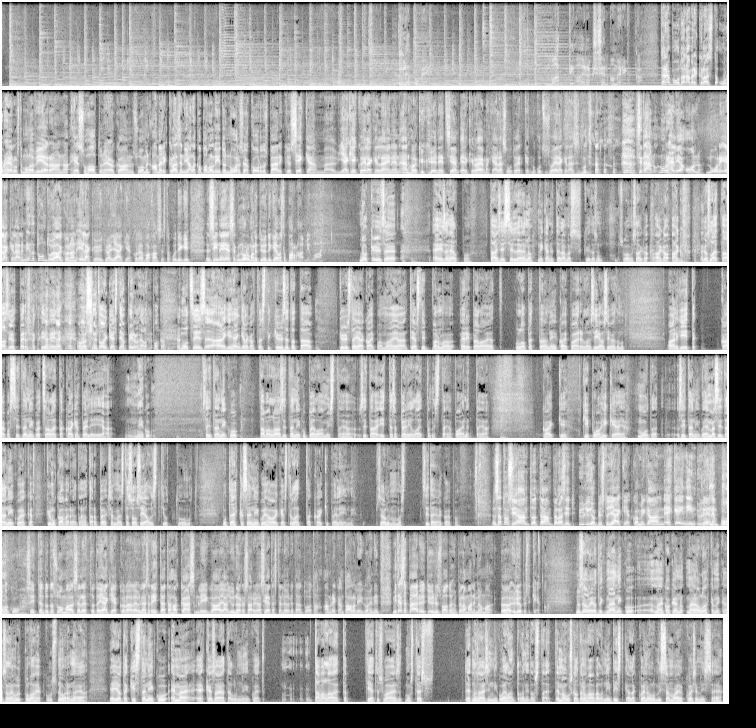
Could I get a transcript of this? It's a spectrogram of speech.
Ylepuhe. Matti Airaksisen Amerikka. Tänään puhutaan amerikkalaisesta urheilusta. Mulla on vieraana Hessu Haltunen, joka on Suomen amerikkalaisen jalkapalloliiton nuoriso- ja koulutuspäällikkö sekä jääkiekkoeläkeläinen, NHL-kykyjen etsijä Erkki Rajamäki. Älä suutu Erkki, että mä kutsun sua eläkeläiseksi, mutta sitähän nurheilija on, nuori eläkeläinen. Miltä tuntui aikoinaan eläköityä jääkiekkoilijan vakanssista kuitenkin siinä iässä, kun normaali työntekijä vasta parhaimmillaan? No kyllä se, ei se helppoa. Tai siis silleen, no mikä nyt elämässä, kyllä tässä nyt Suomessa aika, aika, aika jos laittaa asioita perspektiiviin, niin on se nyt oikeasti ihan pirun helppo. Mutta siis ainakin henkilökohtaisesti kyllä se tota, kyllä sitä jää kaipaamaan ja tietysti varmaan eri pelaajat lopettaa, niin kaipaa erilaisia asioita, mutta ainakin itse kaipas sitä, niin kuin, että saa laittaa kaiken peliin ja niin kuin, sitä niin kuin, tavallaan sitä niin kuin pelaamista ja sitä itsensä pelin laittamista ja painetta ja kaikki kipua, hikeä ja muuta. Sitä, niin kuin, en mä sitä niin kuin ehkä, kyllä mun kavereita ihan tarpeeksi, en mä sitä sosiaalista juttua, mutta, mutta ehkä se niin kuin ihan oikeasti laittaa kaikki peliin, niin se oli mun mielestä, sitä jäi kaipaa. Sä tosiaan tota, pelasit yliopistojääkiekkoa, mikä on ehkä ei niin yleinen polku sitten tota, suomalaiselle tota, jääkiekkoille. Yleensä riittää, että hakkaa SM-liigaa ja juniorisarjoja, sieltä sitten löydetään tuota Amerikan taalaliigoihin. Niin miten sä päädyit Yhdysvaltoihin pelaamaan nimenomaan ö, yliopistokiekkoa? No se oli jotenkin, mä en, niin kuin, mä en kokenut, mä en ollut ehkä mikään sellainen huippulahjakkuus nuorena ja, ja jotenkin sitä niin kuin, en mä ehkä edes ajatellut niin kuin, että tavallaan, että tietyssä vaiheessa, että musta edes, että mä saisin niin kuin elantooni tosta, että en mä uskaltanut haaveilla niin pitkälle, kun en ollut missään maajoukkueessa missään ja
